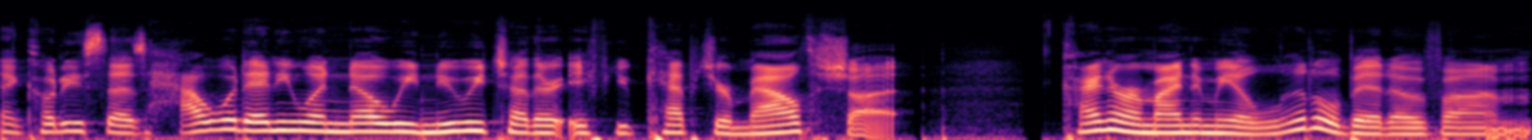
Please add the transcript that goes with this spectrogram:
And Cody says, How would anyone know we knew each other if you kept your mouth shut? Kind of reminded me a little bit of um,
